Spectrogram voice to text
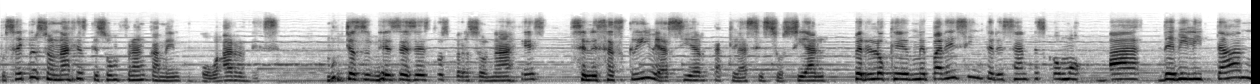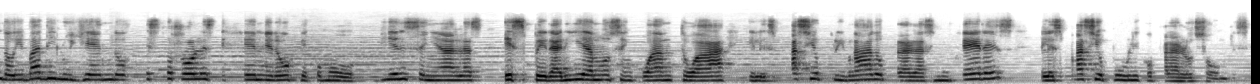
pues hay personajes que son francamente cobardes. Muchas veces estos personajes se les ascribe a cierta clase social, pero lo que me parece interesante es cómo va debilitando y va diluyendo estos roles de género que como bien señalas esperaríamos en cuanto a el espacio privado para las mujeres, el espacio público para los hombres.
